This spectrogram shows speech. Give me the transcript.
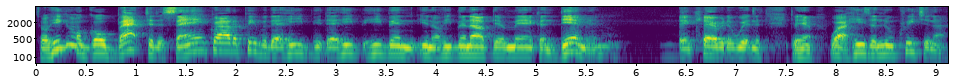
So he gonna go back to the same crowd of people that he that he he been you know he been out there man condemning and carry the witness to him. Why? He's a new creature now.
